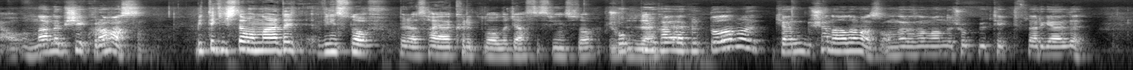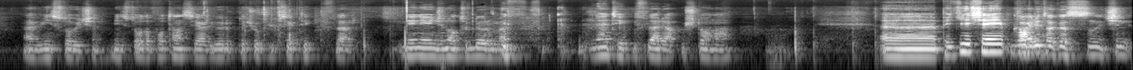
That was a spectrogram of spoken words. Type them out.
Ya onlarla bir şey kuramazsın. Bir tek işte onlarda Winslow biraz hayal kırıklığı oldu. Justice Winslow. Çok büyük hayal kırıklığı oldu ama kendi düşen ağlamaz. Onlara zamanında çok büyük teklifler geldi. Yani Winslow için. Winslow'da potansiyel görüp de çok yüksek teklifler. Danny Ainge'ini hatırlıyorum ben. ne teklifler yapmıştı ona. Ee, peki şey bu- Kyrie takası için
